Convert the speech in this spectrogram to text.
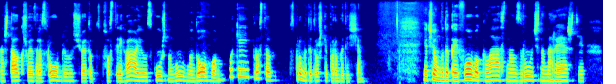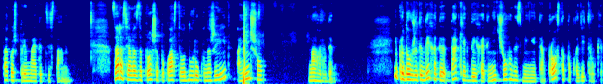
на шталк, що я зараз роблю, що я тут спостерігаю, скучно, нудно, довго, окей, просто спробуйте трошки поробити ще. Якщо вам буде кайфово, класно, зручно, нарешті, також приймайте ці стани. Зараз я вас запрошую покласти одну руку на живіт, а іншу на груди. І продовжуйте дихати так, як дихаєте. Нічого не змінюйте. Просто покладіть руки.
